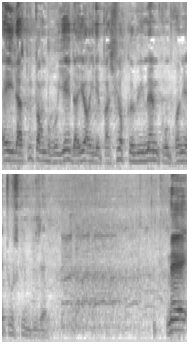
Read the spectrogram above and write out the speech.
et il a tout embrouillé. D'ailleurs, il n'est pas sûr que lui-même comprenait tout ce qu'il disait. Mais,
